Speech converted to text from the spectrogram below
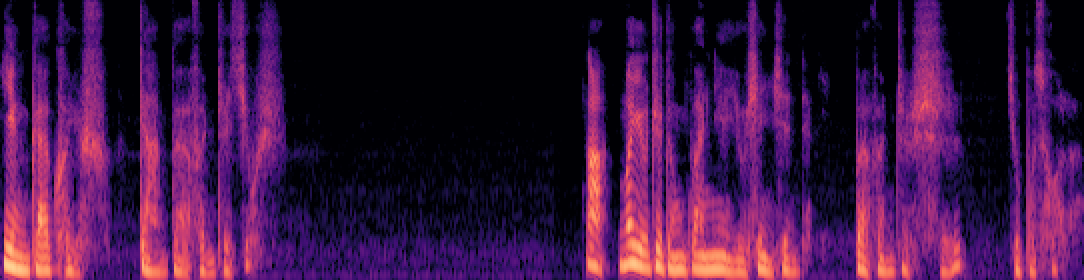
应该可以说占百分之九十。啊，没有这种观念、有信心的，百分之十就不错了。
